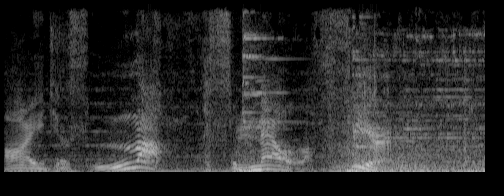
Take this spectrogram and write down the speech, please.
I just love the smell of fear.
